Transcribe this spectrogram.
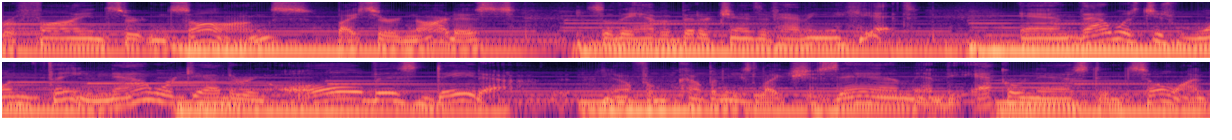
refine certain songs by certain artists so they have a better chance of having a hit. And that was just one thing. Now we're gathering all this data, you know, from companies like Shazam and the Echo Nest and so on.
